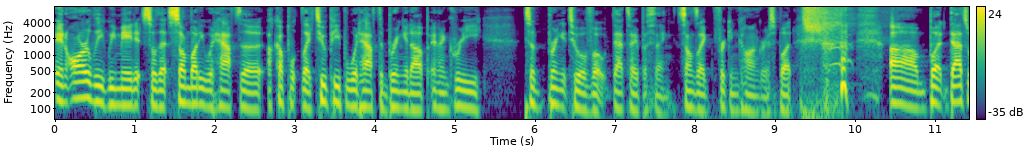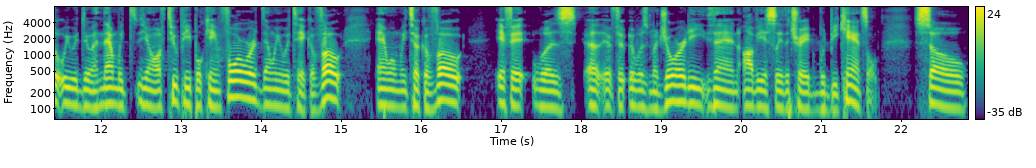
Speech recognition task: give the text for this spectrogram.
in our league, we made it so that somebody would have to, a couple, like two people would have to bring it up and agree to bring it to a vote, that type of thing. Sounds like freaking Congress, but, um, but that's what we would do. And then we, you know, if two people came forward, then we would take a vote. And when we took a vote, if it was, uh, if it, it was majority, then obviously the trade would be canceled. So,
